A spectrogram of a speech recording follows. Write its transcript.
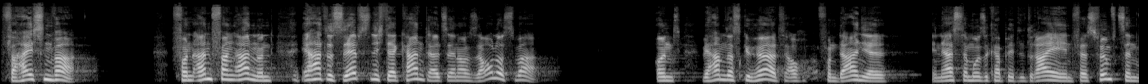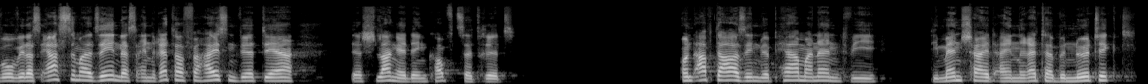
verheißen war. Von Anfang an. Und er hat es selbst nicht erkannt, als er noch Saulus war. Und wir haben das gehört, auch von Daniel in 1. Mose Kapitel 3, in Vers 15, wo wir das erste Mal sehen, dass ein Retter verheißen wird, der der Schlange den Kopf zertritt. Und ab da sehen wir permanent, wie die Menschheit einen Retter benötigt,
